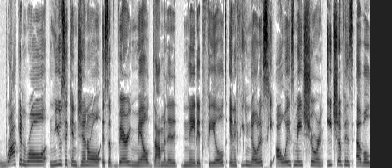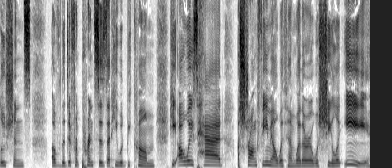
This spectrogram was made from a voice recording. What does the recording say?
rock and roll music in general is a very male dominated field and if you notice he always made sure in each of his evolutions of the different princes that he would become he always had a strong female with him whether it was sheila e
